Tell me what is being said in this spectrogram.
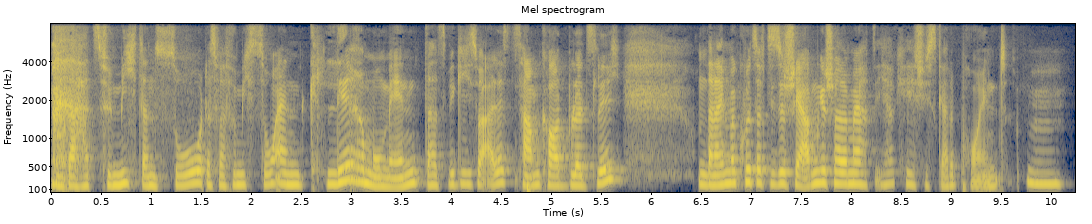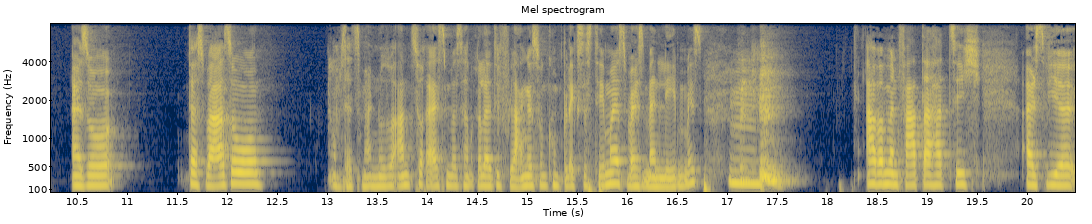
Und da hat's für mich dann so, das war für mich so ein Klirr-Moment, da hat's wirklich so alles zusammengehauen plötzlich. Und dann habe ich mal kurz auf diese Scherben geschaut und mir gedacht, ja, okay, she's got a point. Also, das war so, um es jetzt mal nur so anzureißen, was ein relativ langes und komplexes Thema ist, weil es mein Leben ist. Aber mein Vater hat sich, als wir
